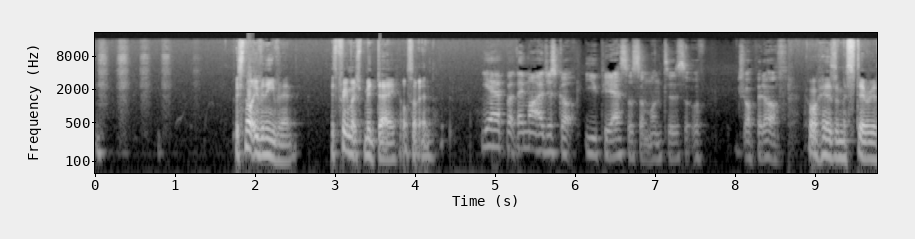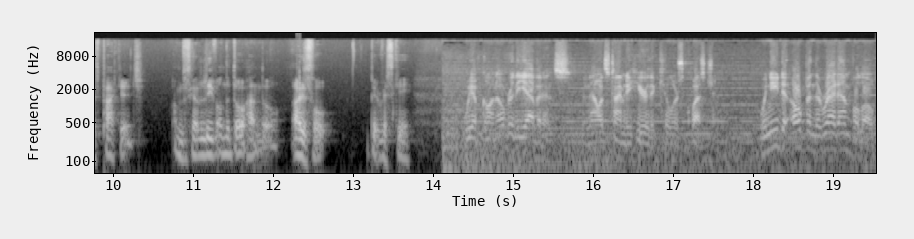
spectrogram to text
it's not even evening. It's pretty much midday or something. Yeah, but they might have just got UPS or someone to sort of drop it off. Oh, here's a mysterious package. I'm just going to leave it on the door handle. I just thought, a bit risky. We have gone over the evidence, and now it's time to hear the killer's question. We need to open the red envelope.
